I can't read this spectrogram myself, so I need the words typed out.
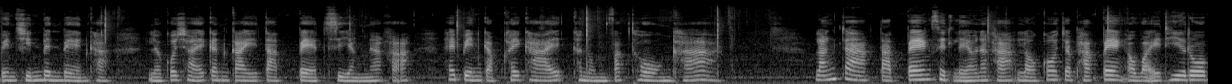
เป็นชิ้นแบนๆค่ะ แล้วก็ใช้กันไกรตัดแปดเสียงนะคะ ให้เป็นกับคล้ายๆ ขนมฟักทองค่ะ หลังจากตัดแป้งเสร็จแล้วนะคะ เราก็จะพักแป้งเอาไว้ที่รอบ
